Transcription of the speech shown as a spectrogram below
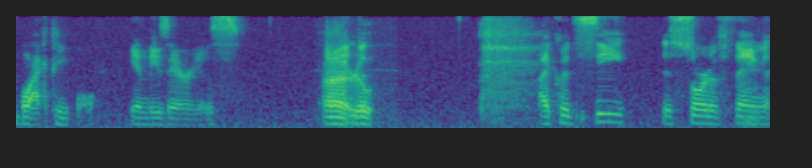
black people in these areas Uh, and- real, I could see this sort of thing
